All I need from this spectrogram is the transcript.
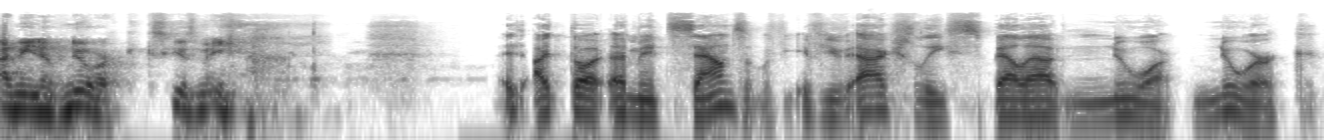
I mean, of Newark. Excuse me. I- thought. I mean, it sounds if- if you actually spell out Newark, Newark,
